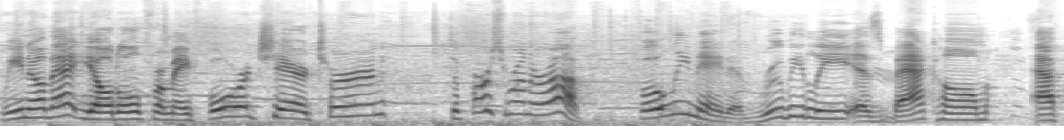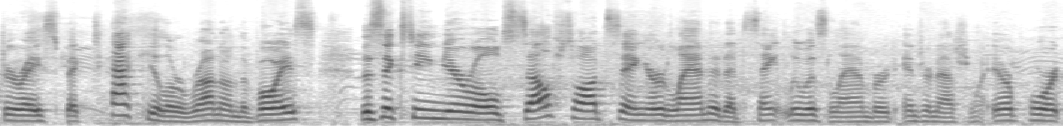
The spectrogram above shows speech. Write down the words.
We know that yodel from a four-chair turn to first runner-up. Foley native Ruby Leigh is back home after a spectacular run on The Voice, the 16 year old self taught singer landed at St. Louis Lambert International Airport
